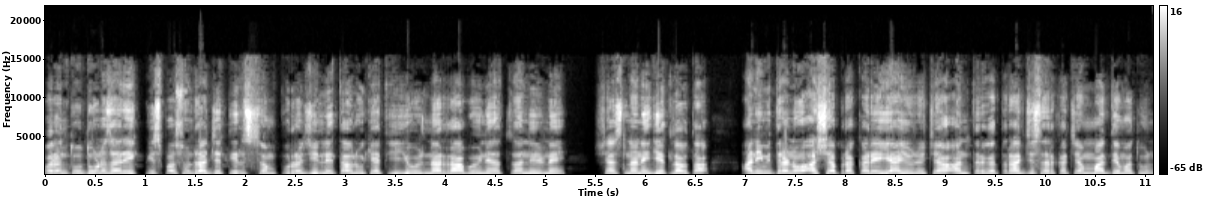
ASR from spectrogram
परंतु दोन हजार एकवीसपासून राज्यातील संपूर्ण जिल्हे तालुक्यात ही योजना राबविण्याचा निर्णय शासनाने घेतला होता. आणि मित्रांनो अशा प्रकारे या योजनेच्या अंतर्गत राज्य सरकारच्या माध्यमातून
